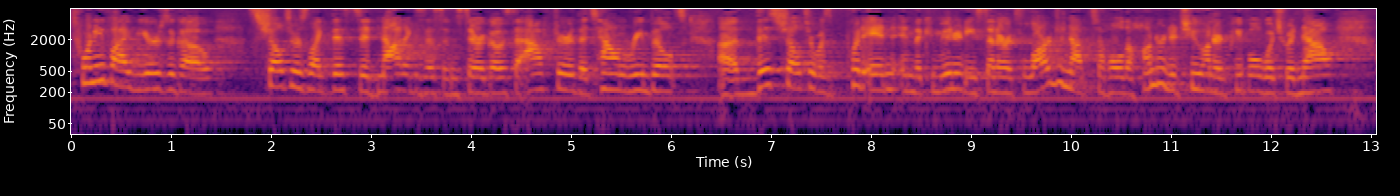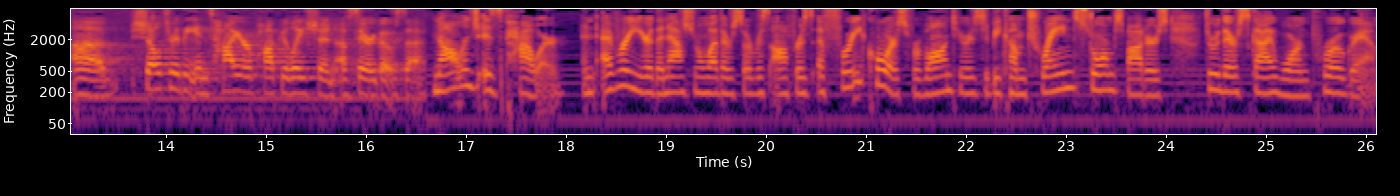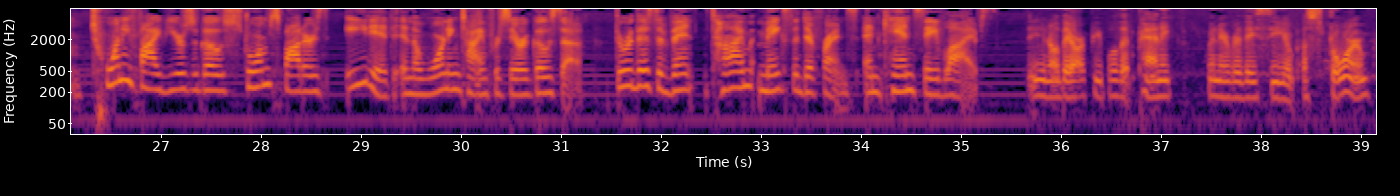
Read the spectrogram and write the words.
25 years ago, shelters like this did not exist in Saragosa. After the town rebuilt, uh, this shelter was put in in the community center. It's large enough to hold 100 to 200 people, which would now uh, shelter the entire population of Saragosa. Knowledge is power, and every year the National Weather Service offers a free course for volunteers to become trained storm spotters through their Skywarn program. 25 years ago, storm spotters aided in the warning time for Saragosa. Through this event, time makes a difference and can save lives. You know, there are people that panic whenever they see a, storm,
